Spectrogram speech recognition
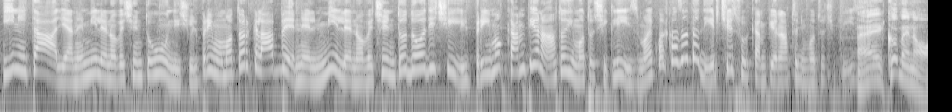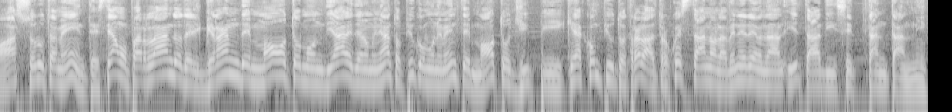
in Italia nel 1911 il primo motor club e nel 1912 il primo campionato di motociclismo. Hai qualcosa da dirci sul campionato di motociclismo? Eh, come no, assolutamente. Stiamo parlando del grande moto mondiale denominato più comunemente MotoGP, che ha compiuto tra l'altro quest'anno la veneranda età di 70 anni,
